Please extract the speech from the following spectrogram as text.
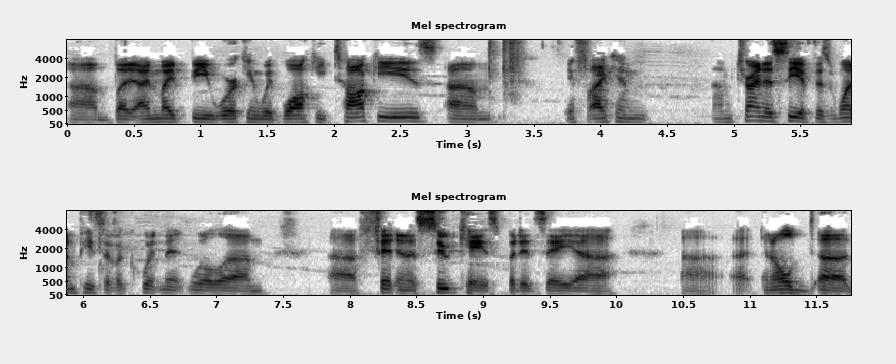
um, but I might be working with walkie talkies. Um, if I can, I'm trying to see if this one piece of equipment will uh, fit in a suitcase, but it's a uh, uh, an old. Uh,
